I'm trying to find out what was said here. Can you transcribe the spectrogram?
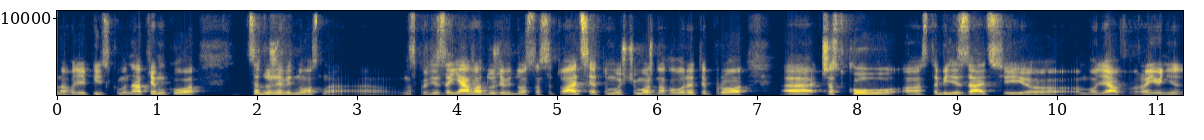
на Голіпільському напрямку. Це дуже відносна е, насправді заява, дуже відносна ситуація, тому що можна говорити про е, часткову е, стабілізацію, мовляв, в районі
